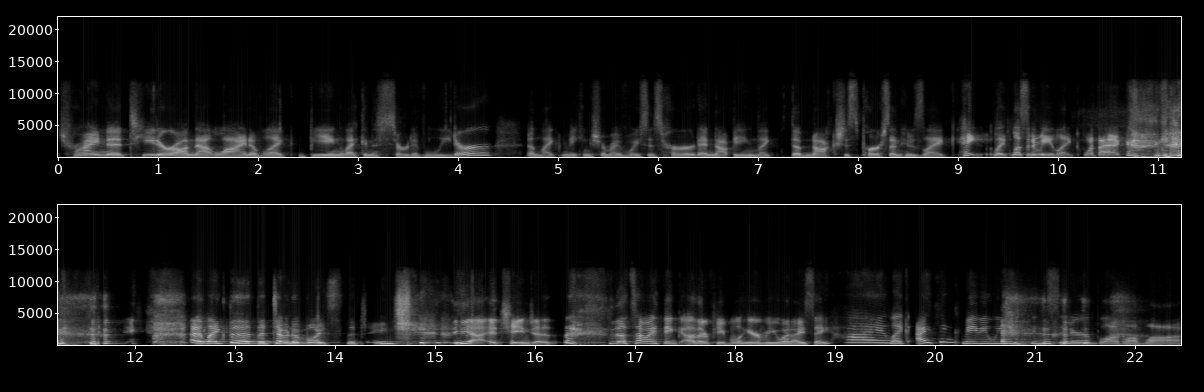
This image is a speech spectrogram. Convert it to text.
trying to teeter on that line of like being like an assertive leader and like making sure my voice is heard and not being like the obnoxious person who's like, hey, like listen to me, like what the heck? I like the the tone of voice, the change. yeah, it changes. That's how I think other people hear me when I say hi. Like, I think maybe we should consider blah blah blah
